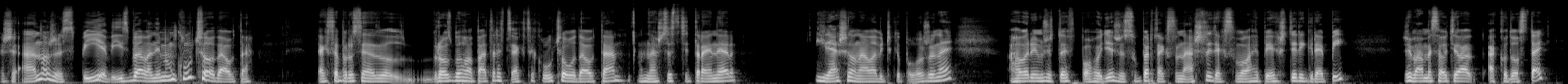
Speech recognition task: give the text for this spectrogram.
že áno, že spí, je v izbe, ale nemám kľúče od auta. Tak sa proste rozbehla patrať akce kľúčov od auta. Našťastie tréner ich našiel na lavičke položené a hovorím, že to je v pohode, že super, tak sa našli, tak som bola happy 4 grepy, že máme sa odtiaľ ako dostať.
